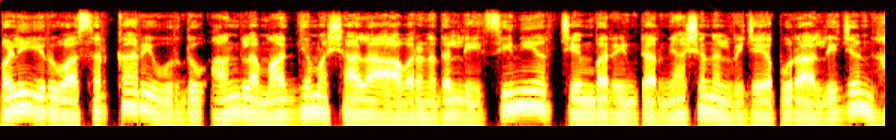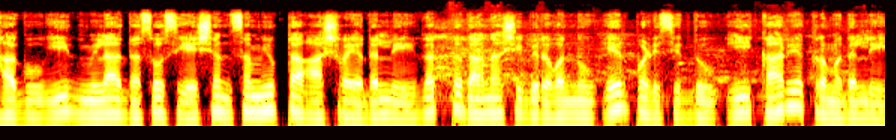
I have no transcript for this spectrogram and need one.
ಬಳಿ ಇರುವ ಸರ್ಕಾರಿ ಉರ್ದು ಆಂಗ್ಲ ಮಾಧ್ಯಮ ಶಾಲಾ ಆವರಣದಲ್ಲಿ senior chamber international Vijayapura legion ಹಾಗೂ ಈದ್ ಮಿಲಾದ್ ಅಸೋಸಿಯೇಷನ್ ಸಂಯುಕ್ತ ಆಶ್ರಯದಲ್ಲಿ ರಕ್ತದಾನ ಶಿಬಿರವನ್ನು ಏರ್ಪಡಿಸಿದ್ದು, ಈ ಕಾರ್ಯಕ್ರಮದಲ್ಲಿ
